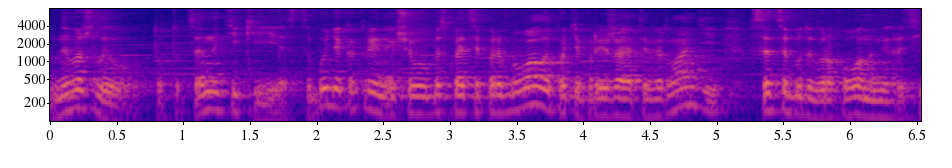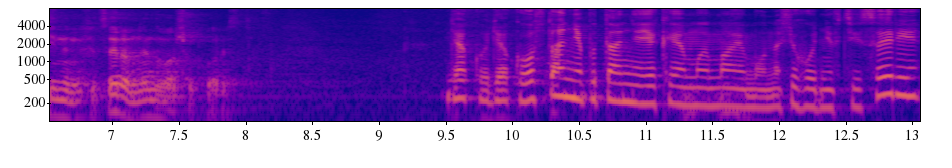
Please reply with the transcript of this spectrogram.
неважливо. Тобто це не тільки ЄС, це будь-яка країна. Якщо ви в безпеці перебували, потім приїжджаєте в Ірландії, все це буде враховано міграційним офіцером не на вашу користь. Дякую, дякую. Останнє питання, яке ми маємо на сьогодні в цій серії.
